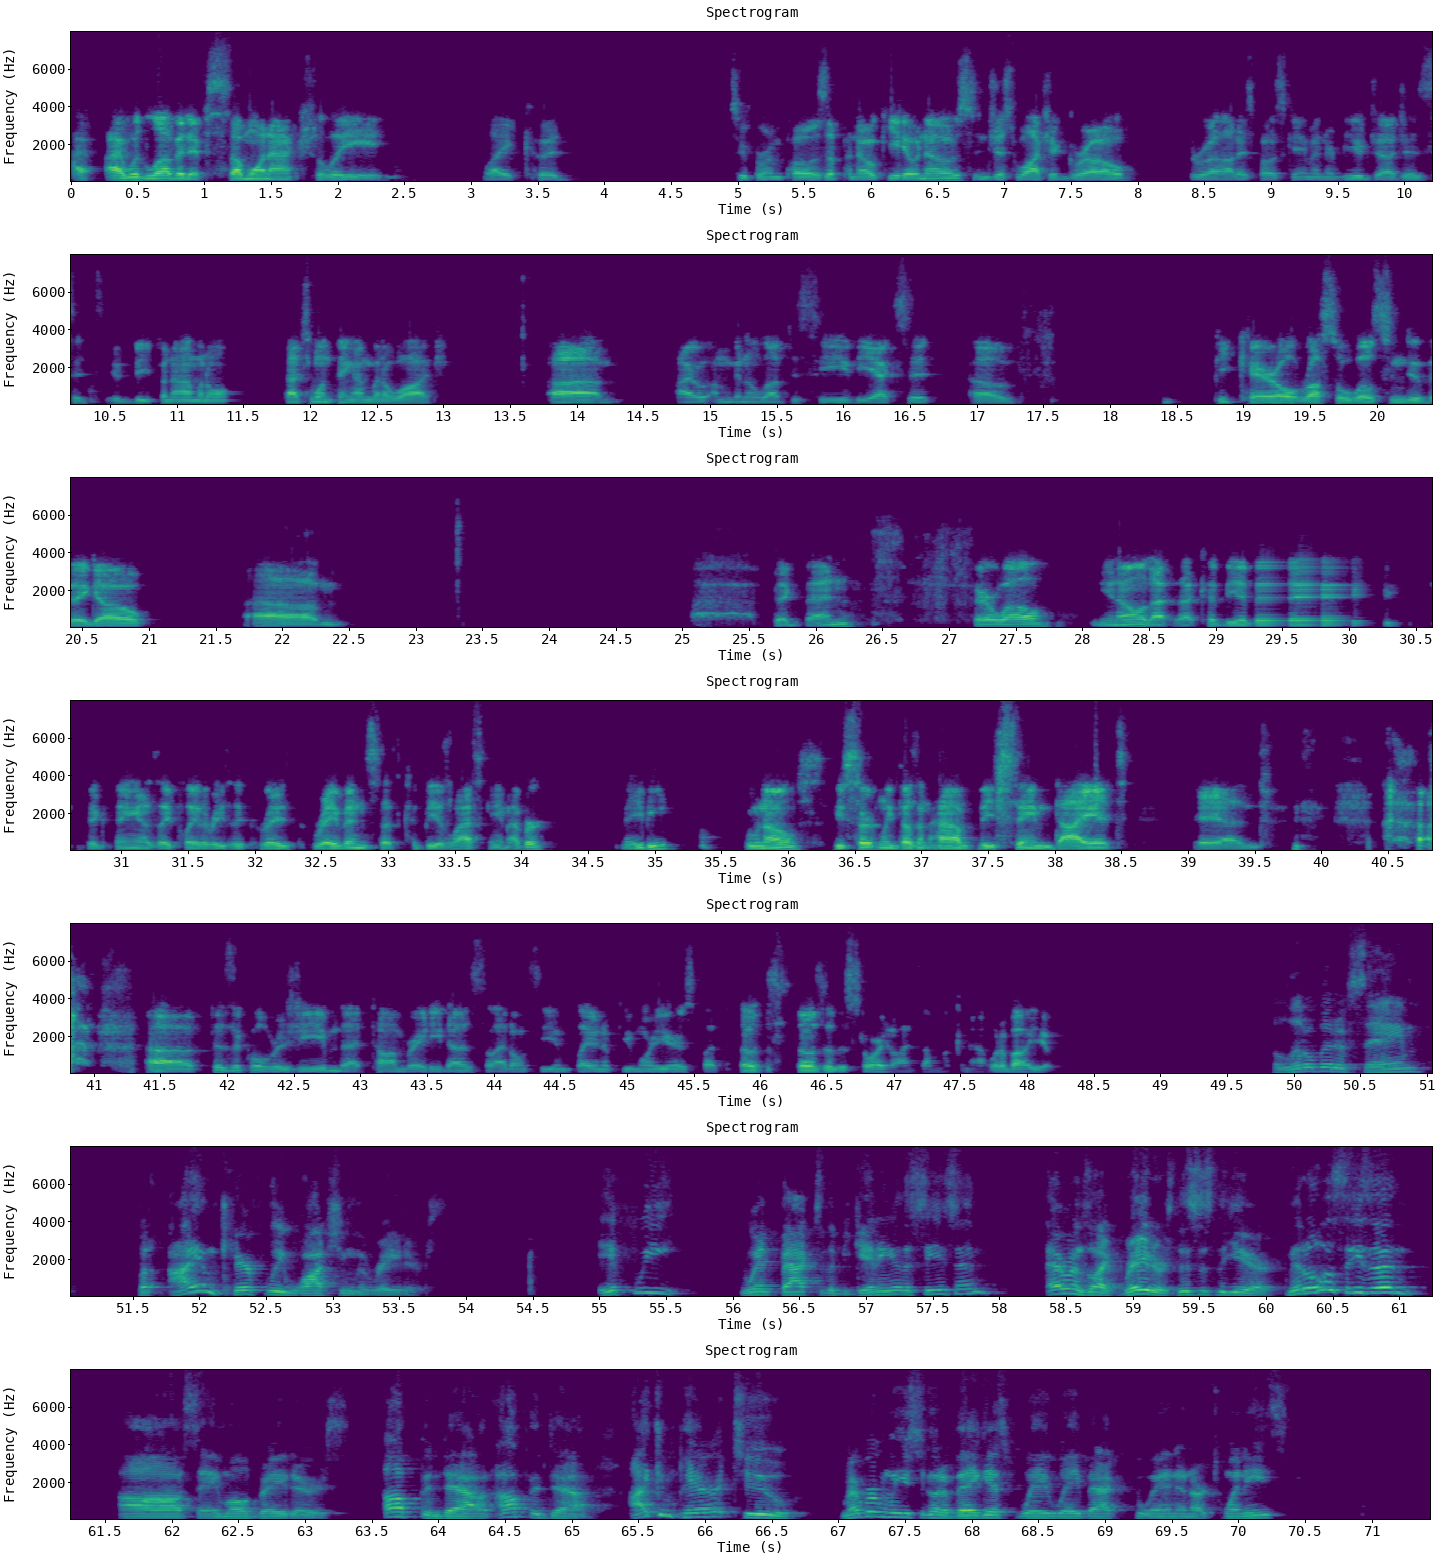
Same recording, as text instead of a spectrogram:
I, I would love it if someone actually like could superimpose a Pinocchio nose and just watch it grow throughout his post game interview. Judges, it's, it'd be phenomenal. That's one thing I'm going to watch. Um, I, I'm going to love to see the exit of Pete Carroll, Russell Wilson. Do they go? Um, Big Ben, farewell. You know that that could be a big big thing as they play the Ra- Ra- Ravens. That could be his last game ever. Maybe. Who knows? He certainly doesn't have the same diet and uh, physical regime that Tom Brady does. So I don't see him playing a few more years. But those those are the storylines I'm looking at. What about you? A little bit of same, but I am carefully watching the Raiders. If we went back to the beginning of the season, Everyone's like, Raiders, this is the year. Middle of the season, ah, same old Raiders. Up and down, up and down. I compare it to remember when we used to go to Vegas way, way back when in our 20s?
